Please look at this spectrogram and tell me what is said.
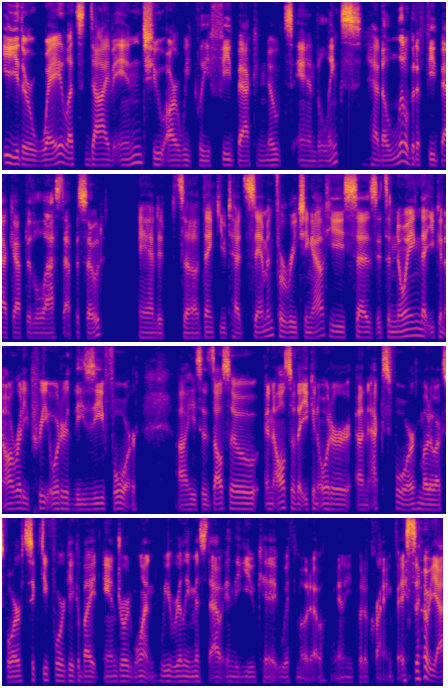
either way let's dive into our weekly feedback notes and links. Had a little bit of feedback after the last episode and it's uh, thank you ted salmon for reaching out. He says it's annoying that you can already pre-order the z4 uh, he says also, and also that you can order an X4, Moto X4, 64 gigabyte Android One. We really missed out in the UK with Moto, and he put a crying face. So yeah,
